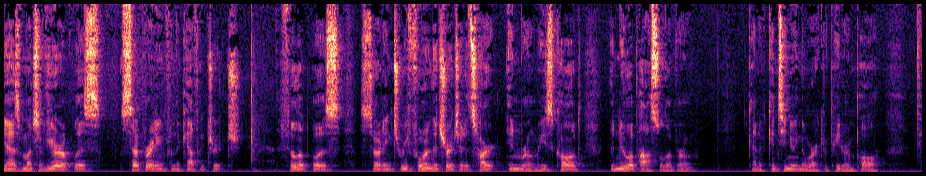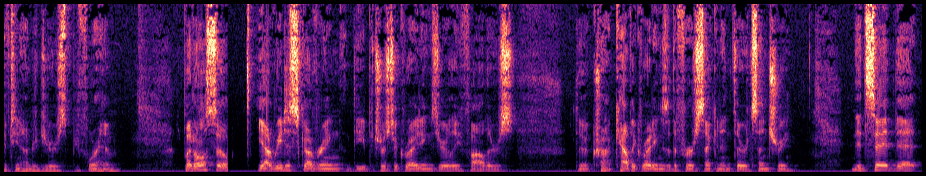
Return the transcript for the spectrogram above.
yeah, as much of Europe was separating from the Catholic Church, Philip was starting to reform the church at its heart in Rome. He's called the new apostle of Rome, kind of continuing the work of Peter and Paul 1500 years before him. But also, yeah, rediscovering the patristic writings, the early fathers, the Catholic writings of the first, second, and third century. It said that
